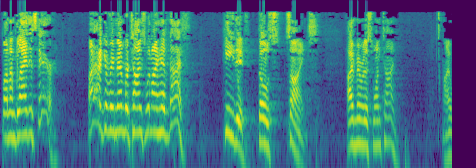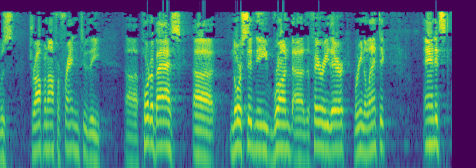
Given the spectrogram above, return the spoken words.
but I'm glad it's there. I, I can remember times when I have not heeded those signs. I remember this one time. I was dropping off a friend to the uh, Port aux Basques, uh, North Sydney run, uh, the ferry there, Marine Atlantic. And it's,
